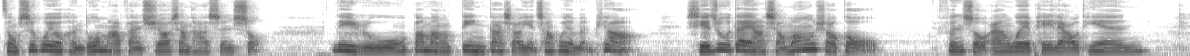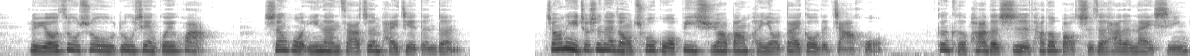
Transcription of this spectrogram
总是会有很多麻烦需要向他伸手，例如帮忙订大小演唱会的门票，协助带养小猫小狗，分手安慰陪聊天，旅游住宿路线规划，生活疑难杂症排解等等。Johnny 就是那种出国必须要帮朋友代购的家伙。更可怕的是，他都保持着他的耐心，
